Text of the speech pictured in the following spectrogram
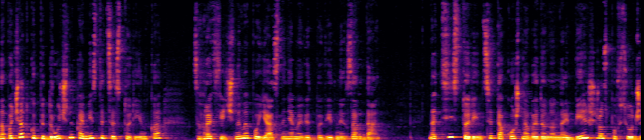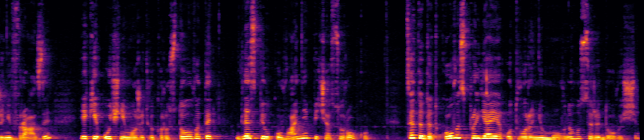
На початку підручника міститься сторінка з графічними поясненнями відповідних завдань. На цій сторінці також наведено найбільш розповсюджені фрази, які учні можуть використовувати для спілкування під час уроку. Це додатково сприяє утворенню мовного середовища.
